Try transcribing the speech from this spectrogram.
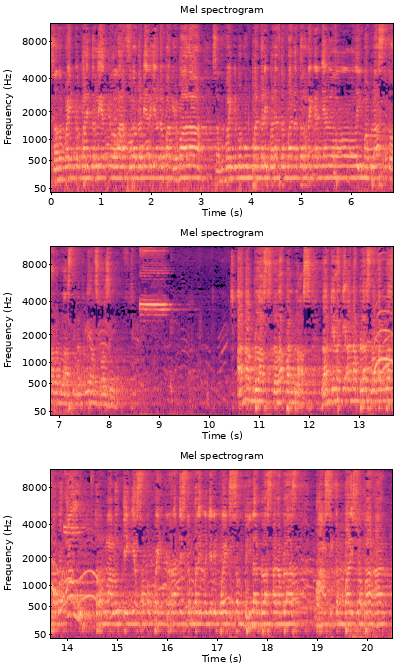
Satu poin kembali terlihat kelangsungan dari Arya udah bagaimana satu poin mengumpan daripada teman atau rekannya 15 atau 16 tidak terlihat skor sih 16 18 laki-laki 16 18 namun oh terlalu tinggi satu poin gratis kembali menjadi poin 19 16 masih kembali Surabaya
